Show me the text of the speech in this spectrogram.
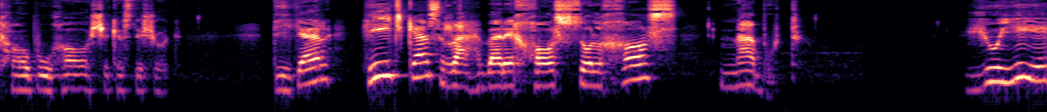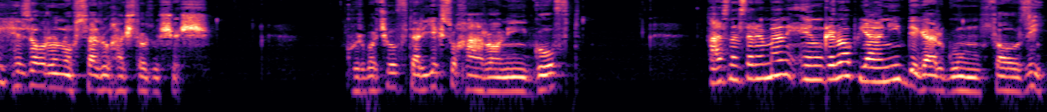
تابوها شکسته شد. دیگر هیچ کس رهبر خاص الخاص نبود. یویه 1986 گورباچوف در یک سخنرانی گفت از نظر من انقلاب یعنی دگرگون سازی.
